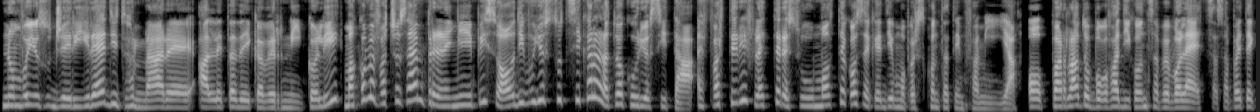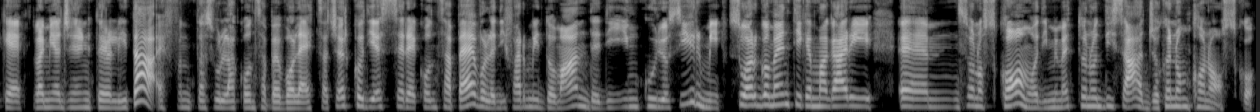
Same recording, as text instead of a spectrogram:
Non voglio suggerire di tornare all'età dei cavernicoli, ma come faccio sempre nei miei episodi voglio stuzzicare la tua curiosità e farti riflettere su molte cose che diamo per scontate in famiglia. Ho parlato poco fa di consapevolezza, sapete che la mia genitorialità è fondata sulla consapevolezza, cerco di essere consapevole, di farmi domande, di incuriosirmi su argomenti che magari... Eh, Ehm, sono scomodi, mi mettono a disagio, che non conosco.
